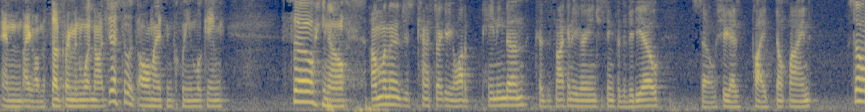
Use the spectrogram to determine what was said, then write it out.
and like on the subframe and whatnot, just so it's all nice and clean looking. So, you know, I'm gonna just kind of start getting a lot of painting done because it's not gonna be very interesting for the video. So I'm sure you guys probably don't mind. So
